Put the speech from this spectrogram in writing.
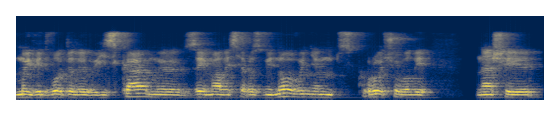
ми відводили війська, ми займалися розмінованням, скорочували наші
